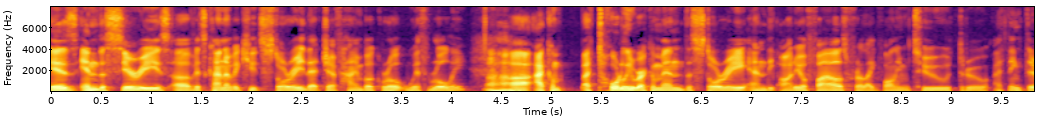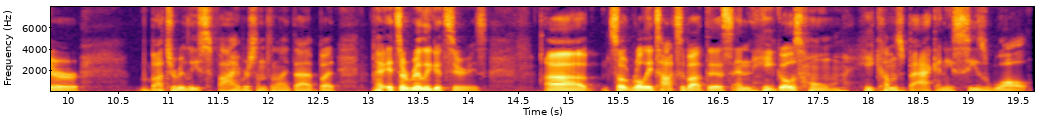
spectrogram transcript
is in the series of it's kind of a cute story that Jeff Heimbuch wrote with Rolly. Uh-huh. Uh, I com- I totally recommend the story and the audio files for like volume two through. I think they're about to release five or something like that. But it's a really good series. Uh, so Rolly talks about this, and he goes home. He comes back and he sees Walt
